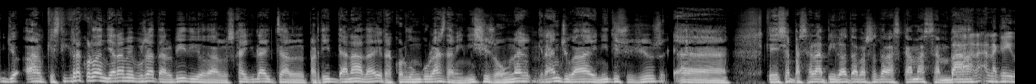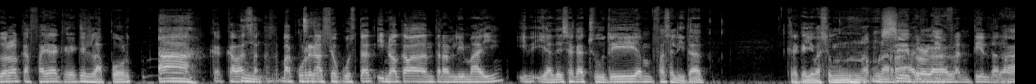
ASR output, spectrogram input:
Jo, el que estic recordant, i ara m'he posat el vídeo dels highlights del partit d'anada i recordo un golaç de Vinícius o una gran jugada de Vinícius eh, que deixa passar la pilota per sota les cames, se'n va... En, en aquell gol el que falla crec que és Laport, Ah, que, que va, va corrent al seu costat i no acaba d'entrar-li mai i, i el deixa que xuti amb facilitat. Crec que allò va ser una, una sí, errada la, infantil de la...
